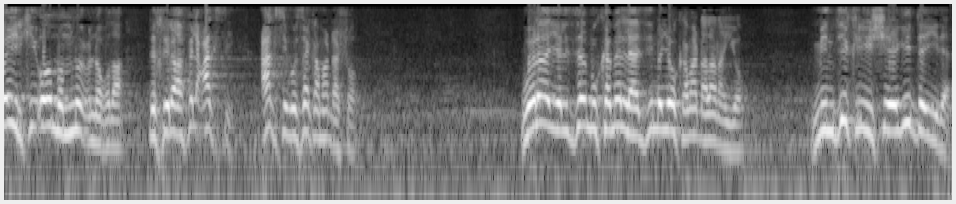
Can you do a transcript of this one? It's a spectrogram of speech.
gayrkii oo mamnuuc noqda bikhilaafi alcagsi cagsiguse kama dhasho. Walaa yalzamu kama laazimayo kama dhalanayo. Min dikrii sheegidayda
